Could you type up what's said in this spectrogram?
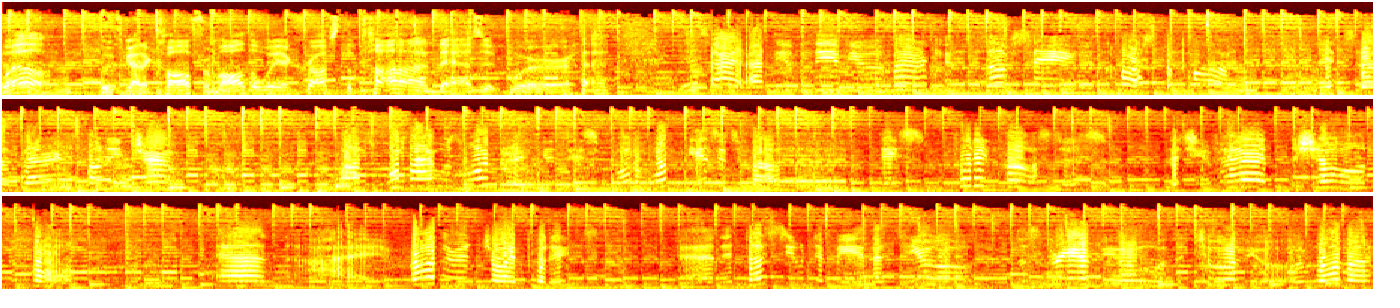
Well, we've got a call from all the way across the pond, as it were. Yes, I, I do believe you Americans love saying across the pond. It's a very funny joke. What I was wondering is, is what, what is it about these pudding masters that you've had the show on before? And I rather enjoy puddings. And it does seem to me that you, the three of you, or the two of you, or whoever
